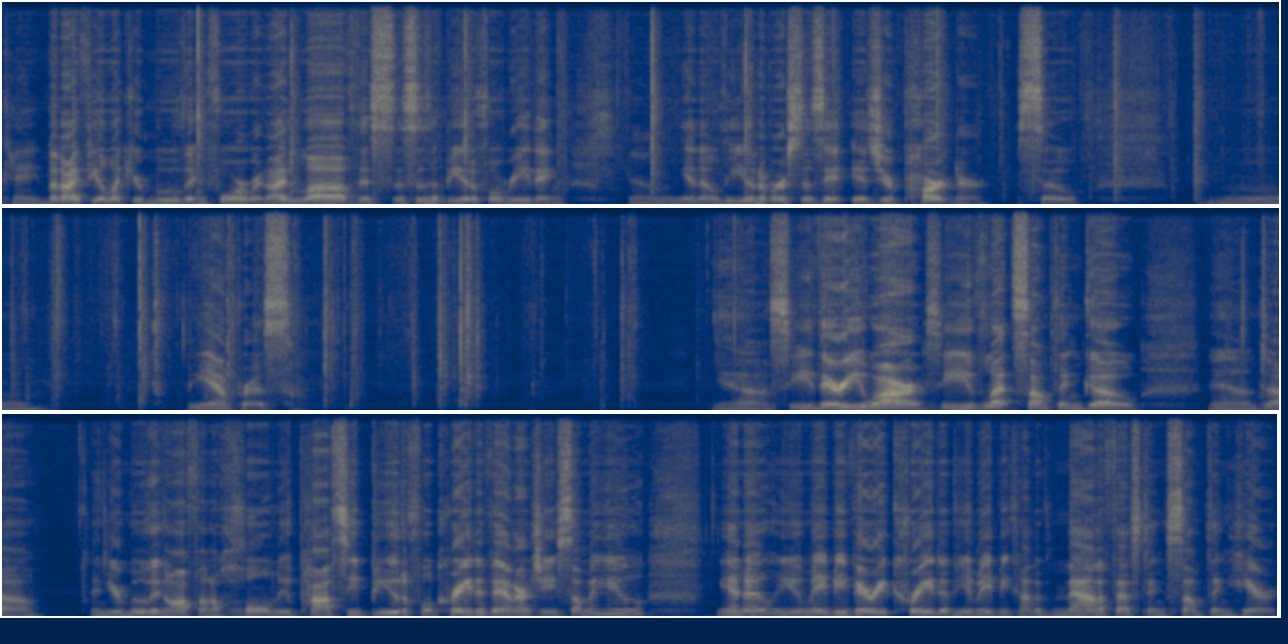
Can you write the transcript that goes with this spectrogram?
okay, but I feel like you're moving forward. I love this. This is a beautiful reading. you know, the universe is, is your partner. So Mm. The Empress. Yeah, see, there you are. See, you've let something go. And, uh, and you're moving off on a whole new posse. Beautiful creative energy. Some of you, you know, you may be very creative. You may be kind of manifesting something here.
